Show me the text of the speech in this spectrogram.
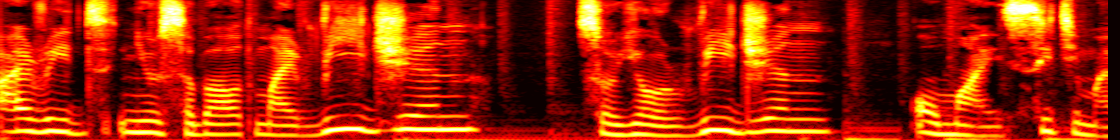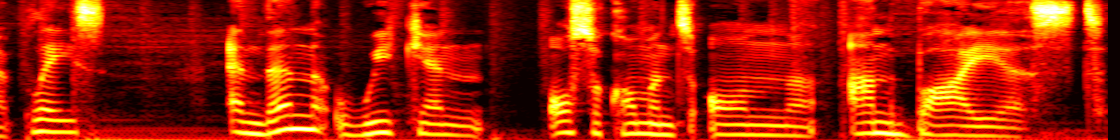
I read news about my region, so your region or my city, my place, and then we can also comment on unbiased.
